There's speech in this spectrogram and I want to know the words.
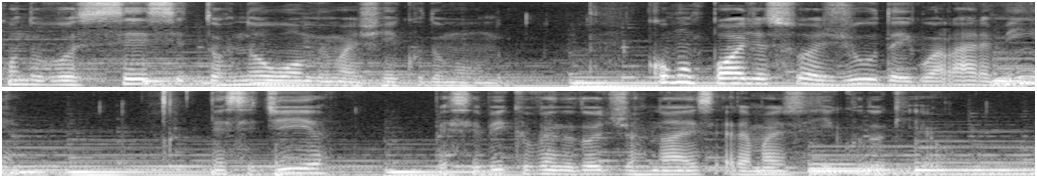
quando você se tornou o homem mais rico do mundo. Como pode a sua ajuda igualar a minha? Nesse dia, percebi que o vendedor de jornais era mais rico do que eu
